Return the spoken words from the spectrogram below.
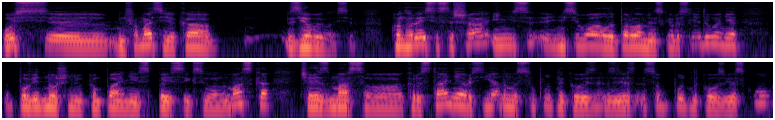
Ось інформація, яка з'явилася. Конгресі США ініці- ініціювали парламентське розслідування по відношенню компанії SpaceX Ілона Маска через масове користання росіянами супутникового зв'яз- супутникового зв'язку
